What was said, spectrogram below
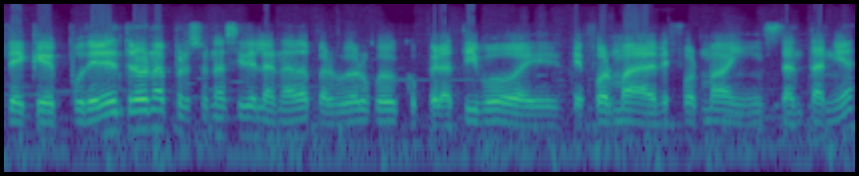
de que pudiera entrar una persona así de la nada para jugar un juego cooperativo eh, de forma de forma instantánea.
